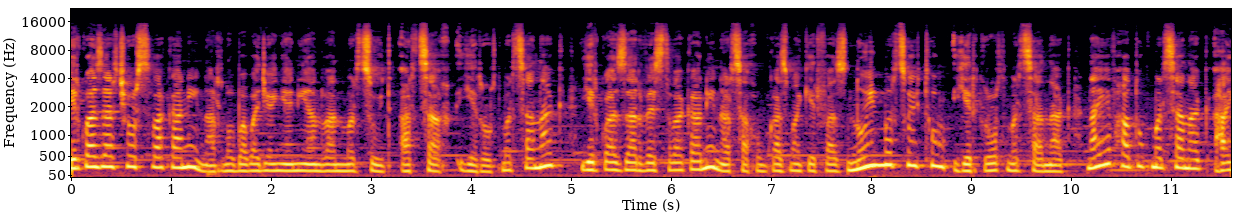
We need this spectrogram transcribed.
2004 թվականին Արնո Բաբաջանյանի անվան մրցույթ Արցախ երրորդ մրցանակ մրցանակ, 2006 թվականին Արցախում կազմակերպված նույն մրցույթում երկրորդ մրցանակ, նաև հատուկ մրցանակ հայ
